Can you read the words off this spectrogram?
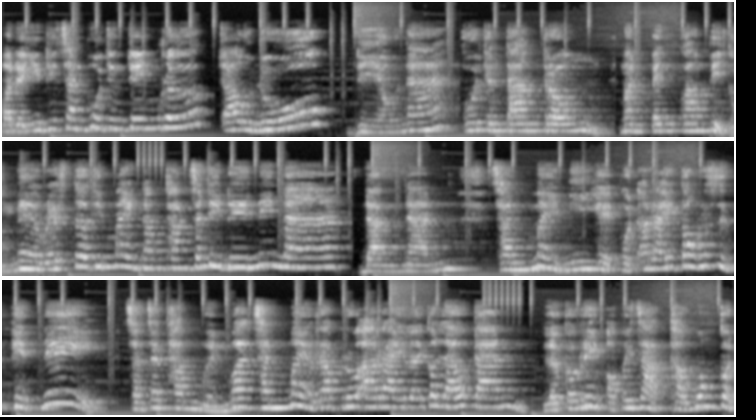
มาได้ยินที่ฉันพูดจริงๆ หรือ เจ้าหนู เดี๋ยวนะ พูดกันตามตรง มันเป็นความผิดของแม่เรสเตอร์ที่ไม่นำทางฉันดีๆ นี่นา ดังนั้น ฉันไม่มีเหตุผลอะไรให้ต้องรู้สึกผิดนี่ ฉันจะทำเหมือนว่าฉันไม่รับรู้อะไรเลยก็แล้วกัน แล้วก็รีบออกไปจากเขาวงกฏ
